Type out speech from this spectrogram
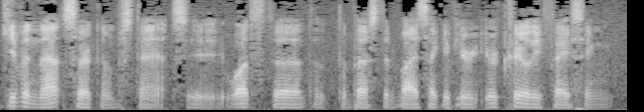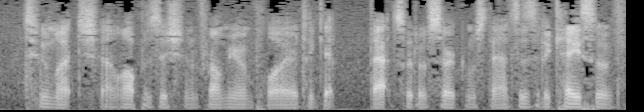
given that circumstance, uh, what's the, the, the, best advice? Like if you're you're clearly facing too much um, opposition from your employer to get that sort of circumstance, is it a case of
